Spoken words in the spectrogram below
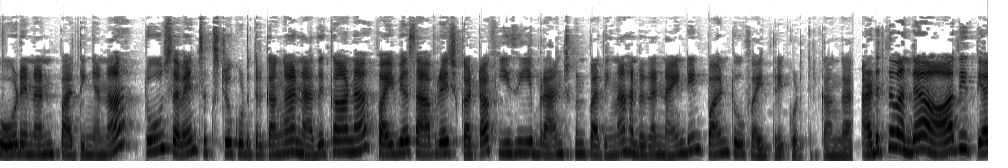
கோட் என்னன்னு பார்த்தீங்கன்னா டூ செவன் சிக்ஸ் டூ கொடுத்துருக்காங்க. அண்ட் அதுக்கான five years average cut off ECE பிரான்ச்சுக்குன்னு பார்த்தீங்கன்னா hundred and nineteen point two five three கொடுத்துருக்காங்க. அடுத்து வந்து ஆதித்யா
